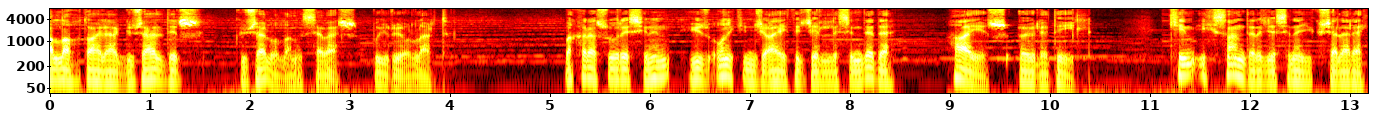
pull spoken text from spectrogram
Allahu Teala güzeldir, güzel olanı sever buyuruyorlardı. Bakara suresinin 112. ayeti cellesinde de hayır öyle değil. Kim ihsan derecesine yükselerek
